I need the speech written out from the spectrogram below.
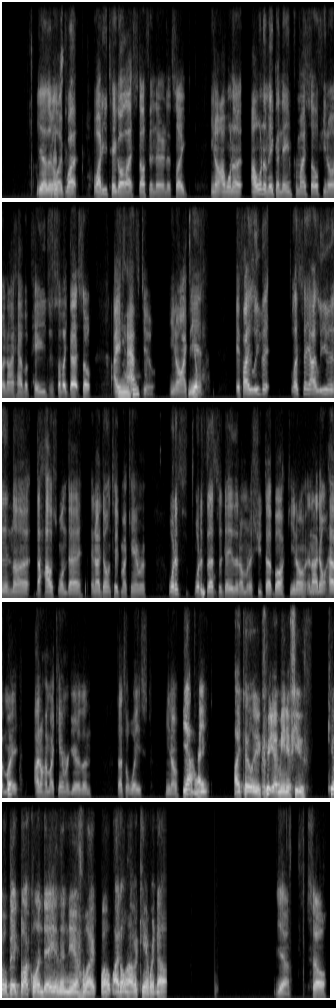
yeah they're That's... like what why do you take all that stuff in there and it's like you know i want to i want to make a name for myself you know and i have a page and stuff like that so i mm-hmm. have to you know i can't yep. if i leave it let's say I leave it in the the house one day and I don't take my camera. What if what if that's the day that I'm gonna shoot that buck, you know, and I don't have my I don't have my camera gear, then that's a waste, you know? Yeah, I I totally agree. I mean if you kill a big buck one day and then you're like, Well, I don't have a camera now. Yeah. So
